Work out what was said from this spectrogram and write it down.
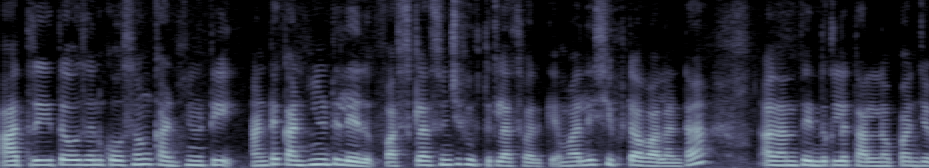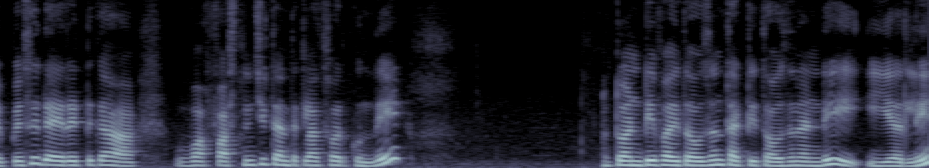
ఆ త్రీ థౌజండ్ కోసం కంటిన్యూటీ అంటే కంటిన్యూటీ లేదు. ఫస్ట్ క్లాస్ నుంచి ఫిఫ్త్ క్లాస్ వరకే. మళ్ళీ షిఫ్ట్ అవ్వాలంట. అదంతా ఎందుకులే తలనొప్పి అని చెప్పేసి డైరెక్ట్గా ఫస్ట్ నుంచి టెన్త్ క్లాస్ వరకు ఉంది. Twenty five thousand thirty thousand అండి ఇయర్లీ.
